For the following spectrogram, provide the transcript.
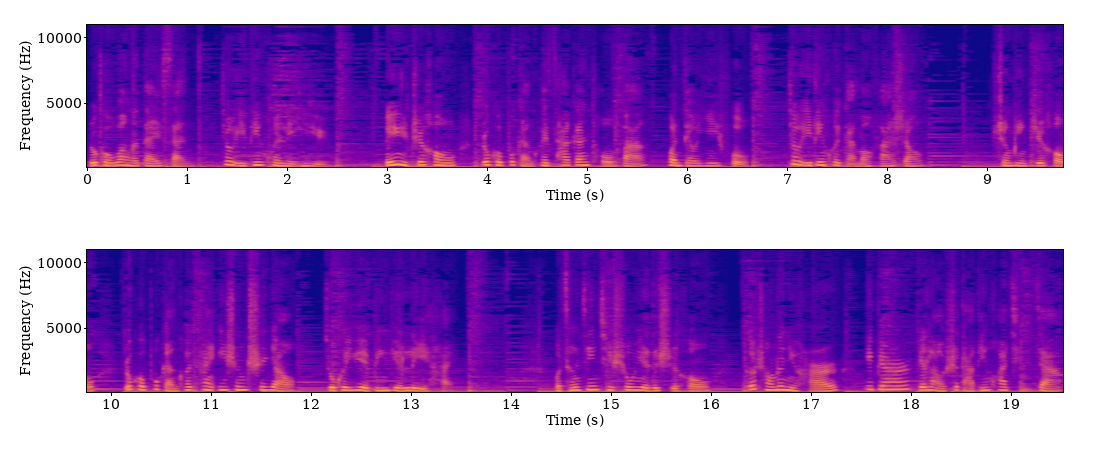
如果忘了带伞，就一定会淋雨；淋雨之后，如果不赶快擦干头发、换掉衣服，就一定会感冒发烧；生病之后，如果不赶快看医生吃药，就会越病越厉害。我曾经去输液的时候，隔床的女孩一边给老师打电话请假，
